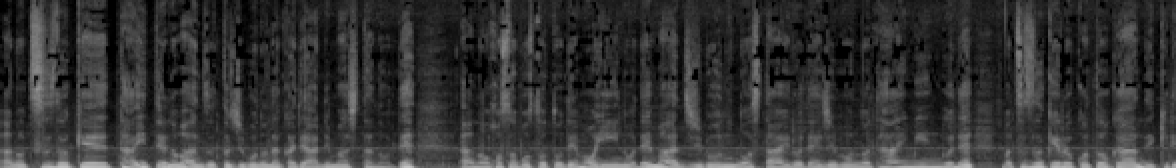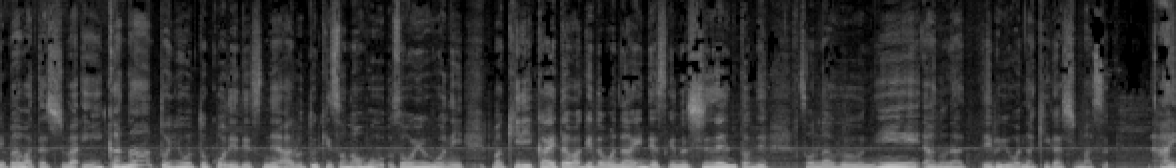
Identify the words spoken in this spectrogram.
あの続けたいっていうのはずっと自分の中でありましたのであの細々とでもいいので、まあ、自分のスタイルで自分のタイミングで、まあ、続けることができれば私はいいかなというところでですねある時そのふそういうふうに、まあ、切り替えたわけでもないんですけど自然とねそんな風にあのなっているような気がします。はい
